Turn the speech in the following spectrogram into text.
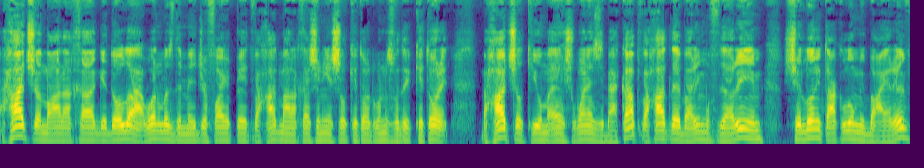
Ahad Shel Maracha Gedola. One was the major fire pit. V'had Maracha Shani Shel Ketoret. One was for the Ketoret. V'had Shel Kiyum Esh. One is the backup. V'had Lebarim Ufdarim Shelo Nitaklu Mi'Bayerev.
